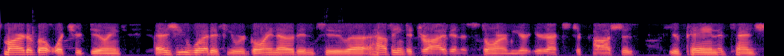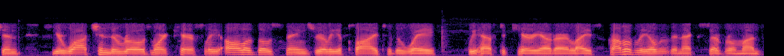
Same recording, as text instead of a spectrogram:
smart about what you're doing as you would if you were going out into uh, having to drive in a storm. You're, you're extra cautious, you're paying attention, you're watching the road more carefully. All of those things really apply to the way we have to carry out our life, probably over the next several months.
